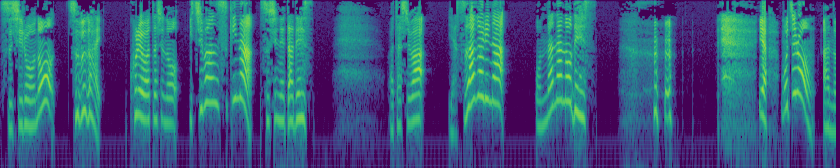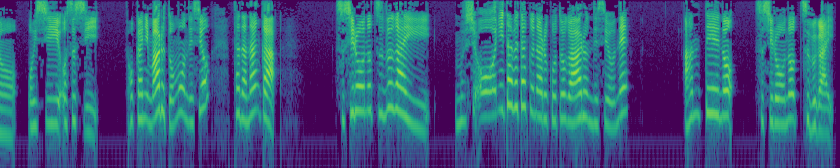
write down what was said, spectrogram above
スシローのつぶ貝。これ私の一番好きな寿司ネタです。私は安上がりな女なのです。いや、もちろん、あの、美味しいお寿司、他にもあると思うんですよ。ただなんか、スシローのつぶ貝、無償に食べたくなることがあるんですよね。安定のスシローのつぶ貝。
